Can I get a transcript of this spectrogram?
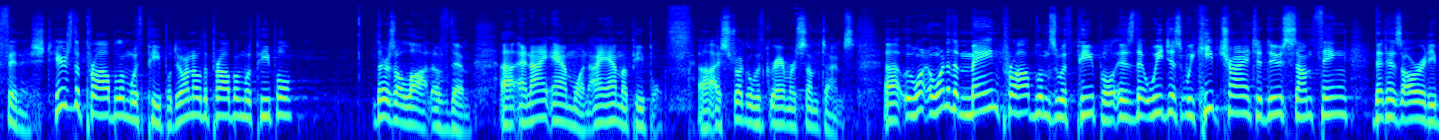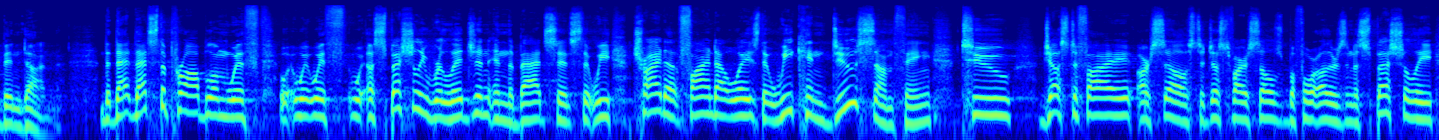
finished. Here's the problem with people. Do I know the problem with people? There's a lot of them, uh, and I am one. I am a people. Uh, I struggle with grammar sometimes. Uh, one, one, of the main problems with people is that we just we keep trying to do something that has already been done. That, that, that's the problem with, with, with especially religion in the bad sense that we try to find out ways that we can do something to justify ourselves, to justify ourselves before others, and especially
